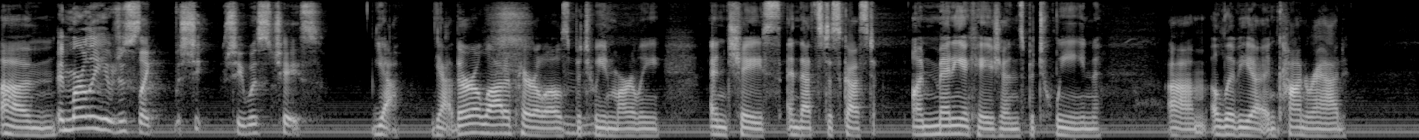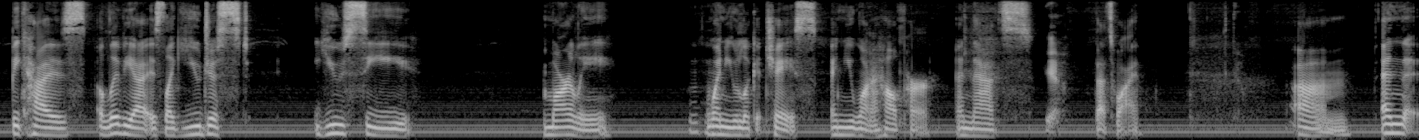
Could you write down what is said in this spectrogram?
And Marley he was just like she she was Chase. Yeah, yeah. There are a lot of parallels Mm-hmm. between Marley and Chase, and that's discussed on many occasions between um, Olivia and Conrad, because Olivia is like you just you see Marley Mm-hmm. when you look at Chase, and you want to help her, and that's Yeah. that's why. Um, and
